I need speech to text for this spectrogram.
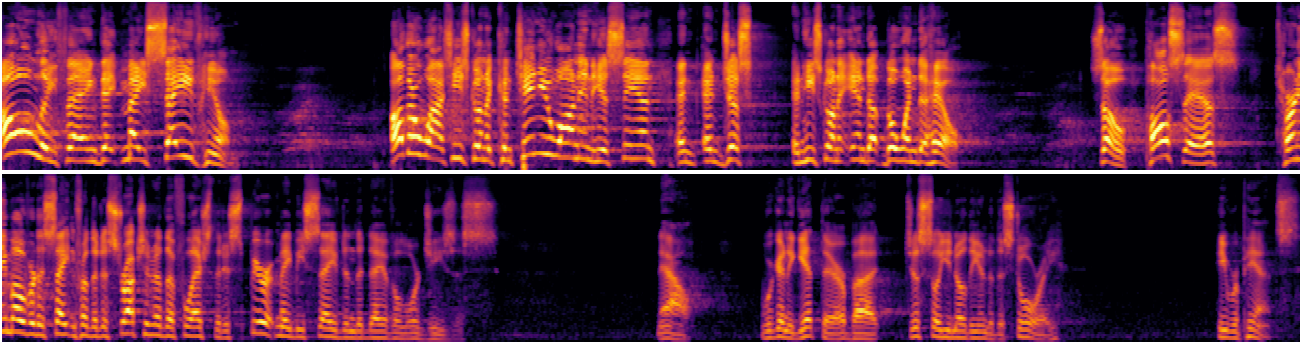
only thing that may save him. Otherwise, he's going to continue on in his sin and, and just, and he's going to end up going to hell. So, Paul says, turn him over to Satan for the destruction of the flesh, that his spirit may be saved in the day of the Lord Jesus. Now, we're going to get there, but just so you know the end of the story, he repents.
